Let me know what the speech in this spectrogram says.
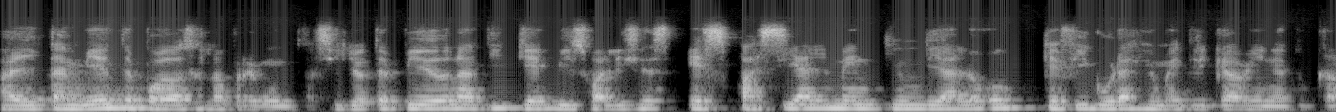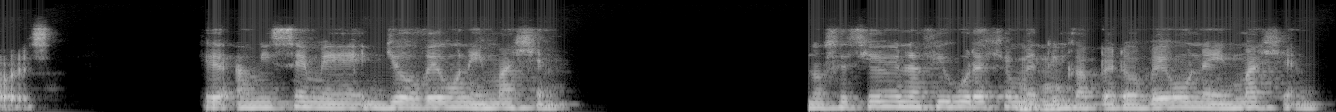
ahí también te puedo hacer la pregunta. Si yo te pido, Nati, que visualices espacialmente un diálogo, ¿qué figura geométrica viene a tu cabeza? a mí se me, yo veo una imagen. No sé si hay una figura geométrica, pero veo una imagen.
